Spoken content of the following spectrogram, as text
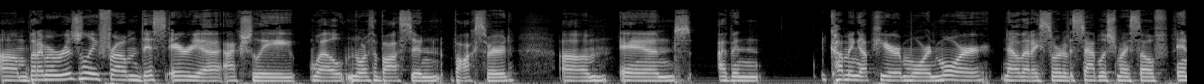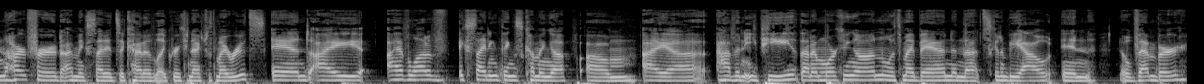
Um, but I'm originally from this area, actually, well, north of Boston, Boxford. Um, and I've been coming up here more and more now that I sort of established myself in Hartford. I'm excited to kind of like reconnect with my roots, and I I have a lot of exciting things coming up. Um, I uh, have an EP that I'm working on with my band, and that's going to be out in November.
